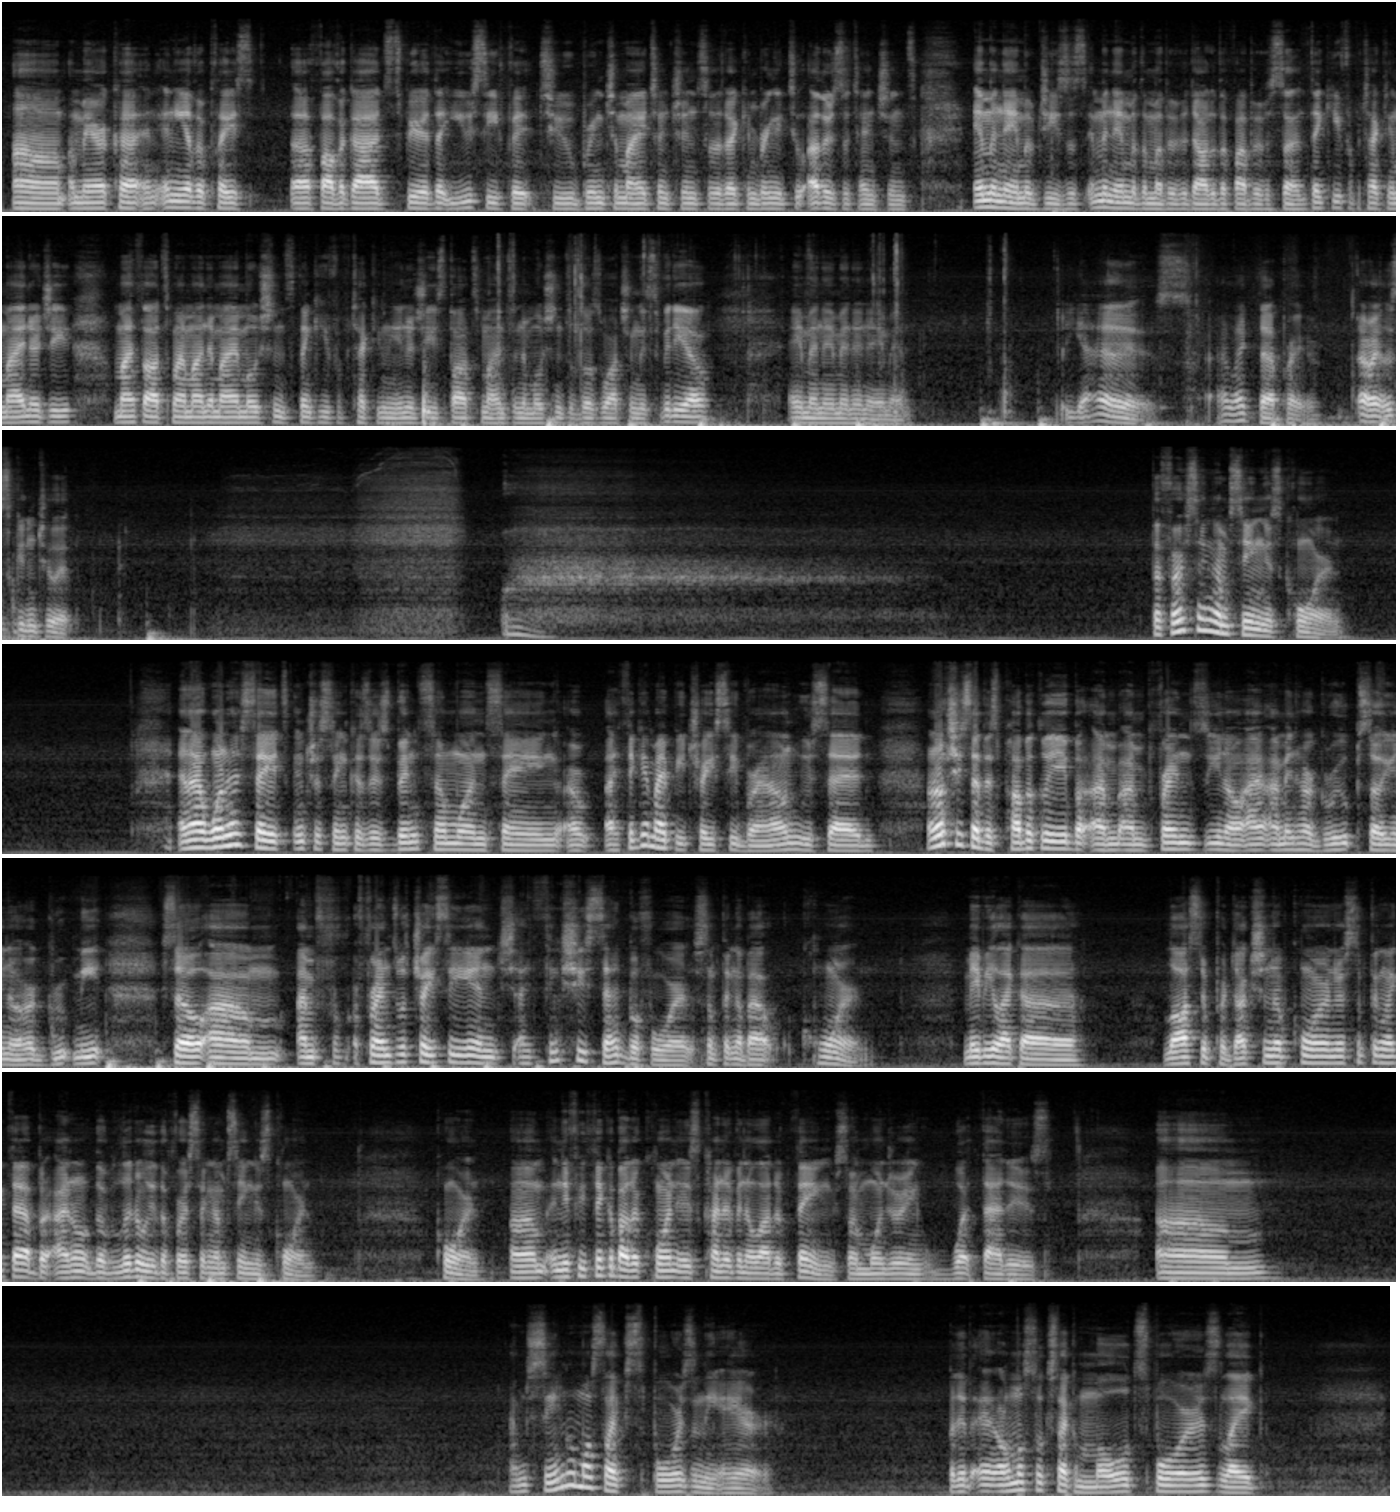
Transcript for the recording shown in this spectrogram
um, America, and any other place, uh, Father God, Spirit, that you see fit to bring to my attention so that I can bring it to others' attentions. In the name of Jesus, in the name of the Mother, the Daughter, the Father, the Son, thank you for protecting my energy, my thoughts, my mind, and my emotions. Thank you for protecting the energies, thoughts, minds, and emotions of those watching this video. Amen, amen, and amen. Yes, I like that prayer. All right, let's get into it. The first thing I'm seeing is corn. And I want to say it's interesting because there's been someone saying, uh, I think it might be Tracy Brown, who said, I don't know if she said this publicly, but I'm, I'm friends, you know, I, I'm in her group, so, you know, her group meet. So um, I'm friends with Tracy, and I think she said before something about corn. Maybe like a loss of production of corn or something like that, but I don't, the literally the first thing I'm seeing is corn. Corn. Um, and if you think about it, corn is kind of in a lot of things, so I'm wondering what that is. Um, I'm seeing almost like spores in the air. But it, it almost looks like mold spores, like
